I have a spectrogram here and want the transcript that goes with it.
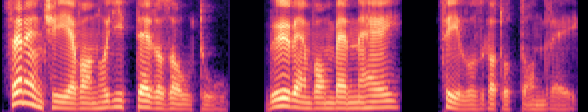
Szerencséje van, hogy itt ez az autó. Bőven van benne hely, célozgatott Andrei.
